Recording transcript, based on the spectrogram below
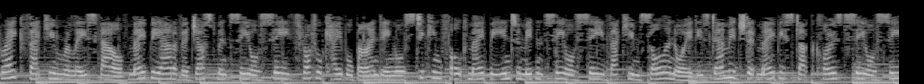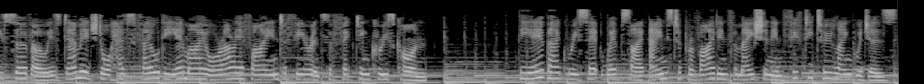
Brake vacuum release valve may be out of adjustment C or C throttle cable binding or sticking fault may be intermittent C or C vacuum solenoid is damaged it may be stuck closed C or C servo is damaged or has failed EMI or RFI interference affecting cruise con. The Airbag Reset website aims to provide information in 52 languages.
